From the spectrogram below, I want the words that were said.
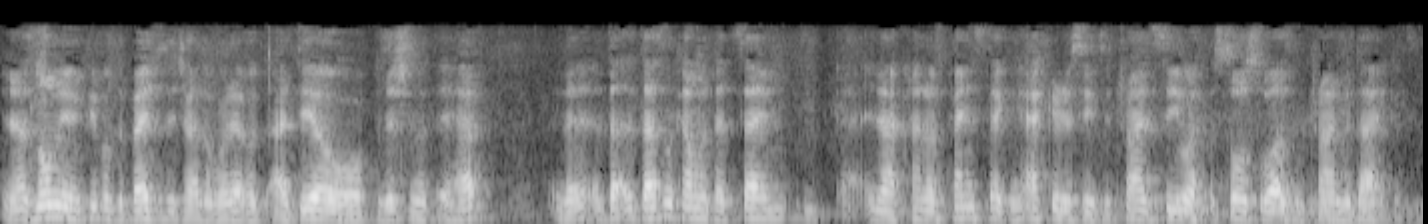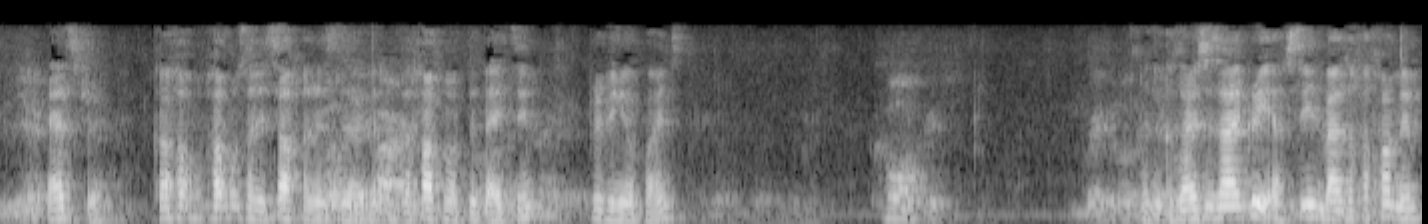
You know, as normally when people debate with each other, whatever idea or position that they have, it doesn't come with that same you know, kind of painstaking accuracy to try and see what the source was and try and medayik it. That's true. Chachmas and is the, the, the of debating, proving your point. And the Kuzari says, I agree. I've seen by the Chachamim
